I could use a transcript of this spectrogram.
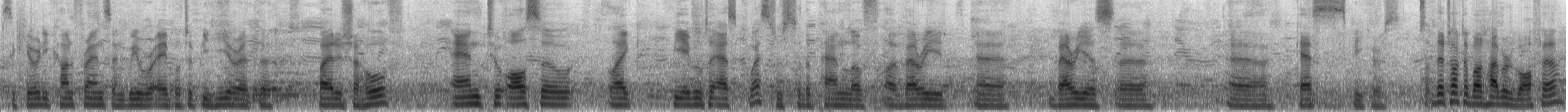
security conference and we were able to be here at the Bayerischer Hof and to also like be able to ask questions to the panel of uh, very uh, various uh, uh guest speakers. So they talked about hybrid warfare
